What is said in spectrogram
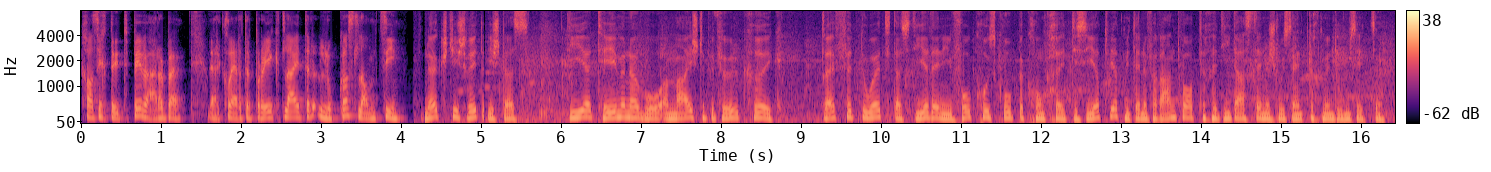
kann sich dort bewerben, erklärt der Projektleiter Lukas Lanzi. Der nächste Schritt ist, dass die Themen, die am meisten Bevölkerung treffen tut, dass die dann in Fokusgruppen konkretisiert wird mit den Verantwortlichen, die das dann schlussendlich umsetzen müssen.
